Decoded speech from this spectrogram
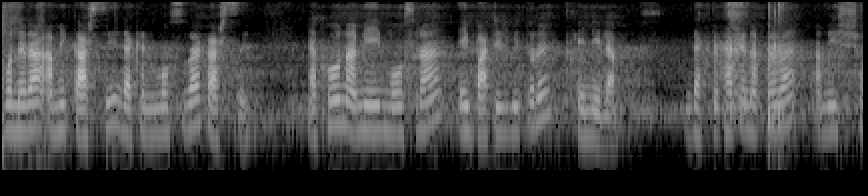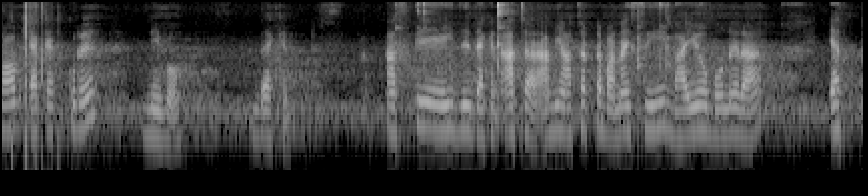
বোনেরা, আমি কাটছি, দেখেন মশরা কাটছি। এখন আমি এই মশরা এই বাটির ভিতরে এই নিলাম। দেখতে থাকেন আপনারা, আমি সব এক এক করে নিব। দেখেন। আজকে এই যে দেখেন আচার, আমি আচারটা বানাইছি, ভাই ও বোনেরা। এত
